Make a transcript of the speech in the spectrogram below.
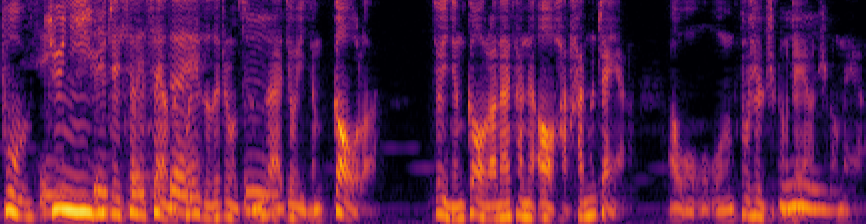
不拘泥于这现规则现有的规则的这种存在嗯就已经够了，就已经够了，让大家看见哦，还还能这样啊！我我我们不是只能这样，嗯只能那样。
